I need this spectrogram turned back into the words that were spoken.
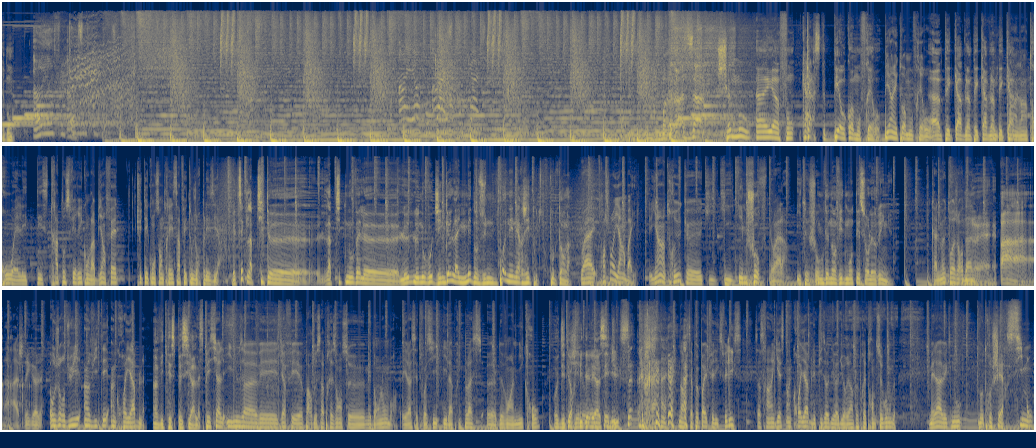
C'est bon. Foodcast. Braza, Chemou. un et un fond, Cast. cast. Bien ou quoi, mon frérot? Bien et toi mon frérot? Impeccable, impeccable, Putain, impeccable. L'intro elle était stratosphérique, on l'a bien faite. Tu t'es concentré, ça fait toujours plaisir. Mais tu sais que la petite, euh, la petite nouvelle, euh, le, le nouveau jingle, là, il me met dans une bonne énergie tout, tout le temps, là. Ouais, franchement, il y a un bail. Il y a un truc euh, qui, qui, Il me chauffe. Voilà, il te Il chauffe. me donne envie de monter sur le ring. Calme-toi, Jordan. Ouais. Ah, Ah, je rigole. Aujourd'hui, invité incroyable, invité spécial. spécial. Il nous avait déjà fait part de sa présence, euh, mais dans l'ombre. Et là, cette fois-ci, il a pris place euh, devant un micro. Auditeur fidèle et assidu. Non, ça peut pas être Félix. Félix, ça sera un guest incroyable. L'épisode, il va durer à peu près 30 secondes. Mais là, avec nous, notre cher Simon.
